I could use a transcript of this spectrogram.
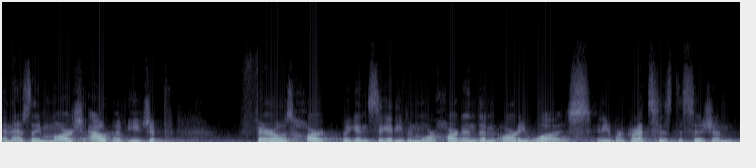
And as they march out of Egypt, Pharaoh's heart begins to get even more hardened than it already was. And he regrets his decision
